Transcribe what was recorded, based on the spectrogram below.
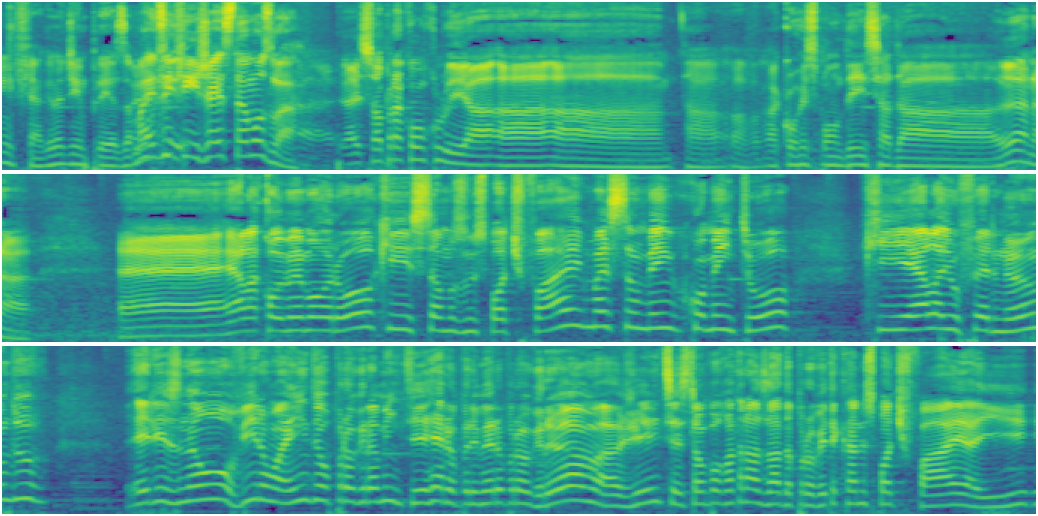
Enfim, a grande empresa. Mas enfim, já estamos lá. Aí só pra concluir a, a, a, a- a correspondência da Ana, é, ela comemorou que estamos no Spotify, mas também comentou que ela e o Fernando. Eles não ouviram ainda o programa inteiro, o primeiro programa. Gente, vocês estão um pouco atrasados. Aproveita que tá no Spotify aí,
